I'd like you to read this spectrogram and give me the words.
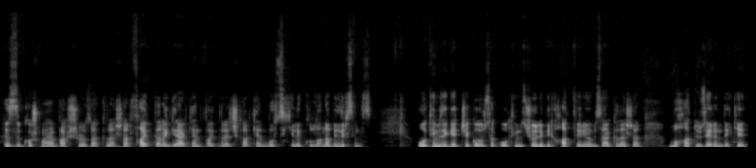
hızlı koşmaya başlıyoruz arkadaşlar. Fightlara girerken, fightlara çıkarken bu skill'i kullanabilirsiniz. Ultimize geçecek olursak ultimiz şöyle bir hat veriyor bize arkadaşlar. Bu hat üzerindeki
